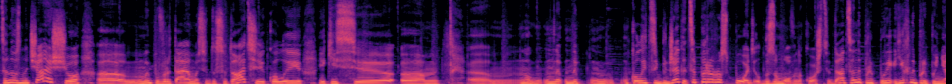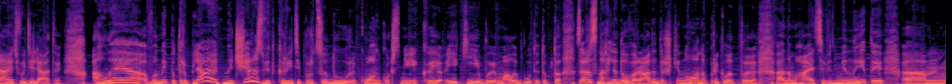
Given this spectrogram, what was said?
Це не означає, що е, ми повертаємося до ситуації, коли якісь е, е, е, ну, не, не, коли ці бюджети це перерозподіл, безумовно, коштів. Да? Це не припи, їх не припиняють виділяти. Але вони потрапляють не через відкриті процедури конкурсні, які, які би мали бути. Тобто зараз наглядова рада Держкіно, наприклад, е, намагається відмінити ем,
